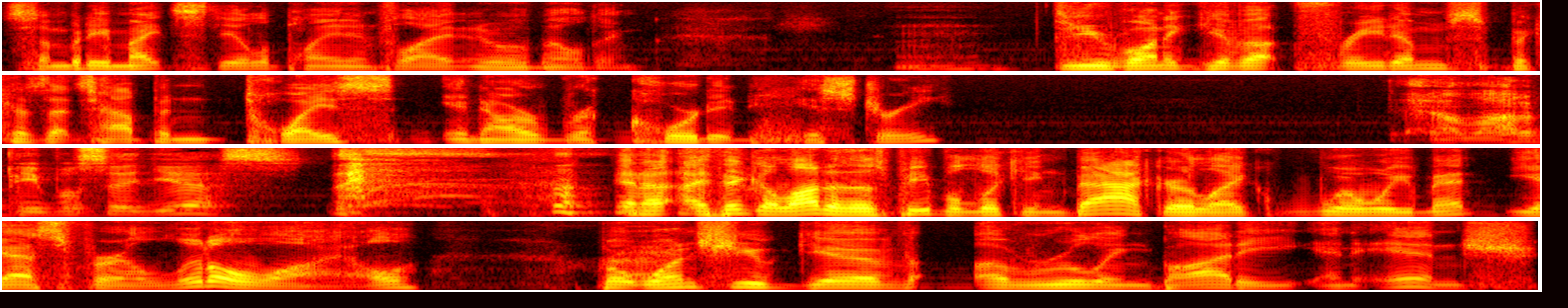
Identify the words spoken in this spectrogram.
Somebody might steal a plane and fly it into a building. Mhm. Do you want to give up freedoms because that's happened twice in our recorded history? And a lot of people said yes. And I, think a lot of those people looking back are like, well, we meant yes for a little while, but Right. once you give a ruling body an inch,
